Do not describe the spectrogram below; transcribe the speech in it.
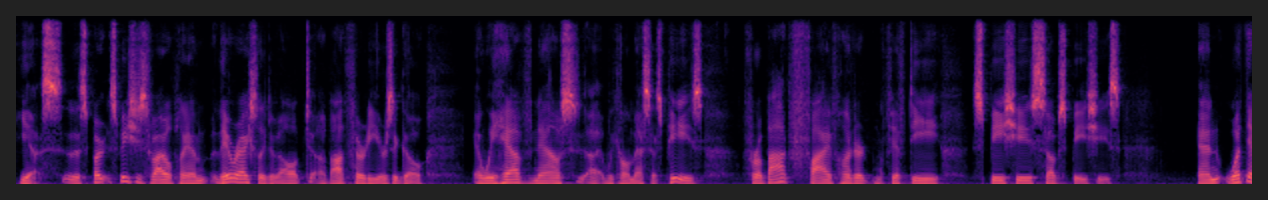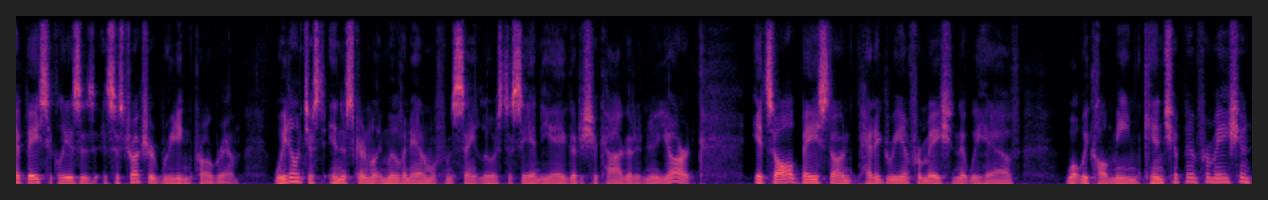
Yes, the spe- species survival plan, they were actually developed about 30 years ago, and we have now, uh, we call them SSPs, for about 550 species, subspecies. And what that basically is, is it's a structured breeding program. We don't just indiscriminately move an animal from St. Louis to San Diego to Chicago to New York. It's all based on pedigree information that we have, what we call mean kinship information,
